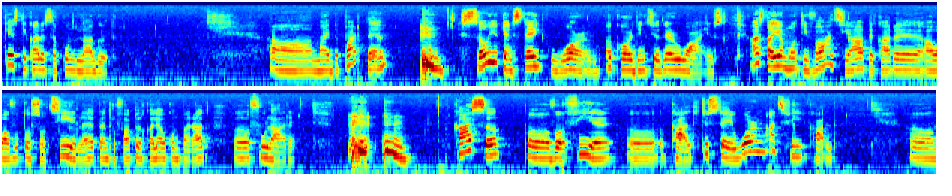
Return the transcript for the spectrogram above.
Chestii care se pun la gât. Uh, mai departe, so you can stay warm according to their wives. Asta e motivația pe care au avut-o soțiile pentru faptul că le-au cumpărat uh, fulare. Ca să uh, vă fie uh, cald. To stay warm, ați fi cald. Um,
